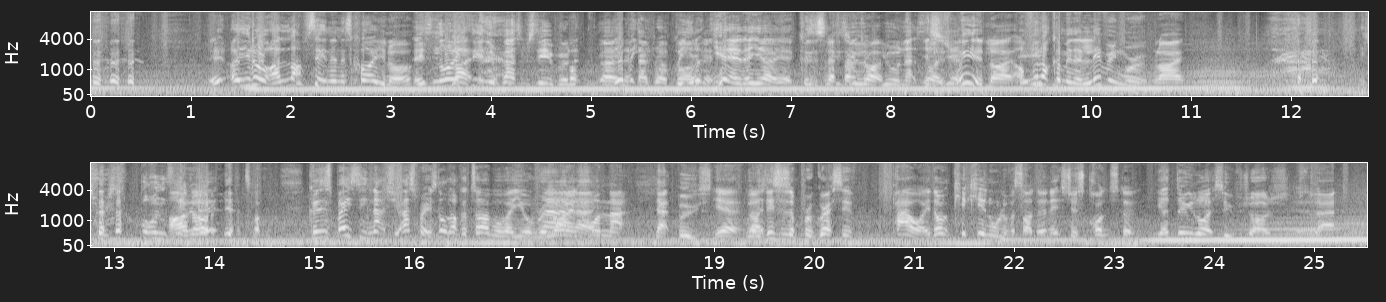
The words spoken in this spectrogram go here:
It- you know, I love sitting in this car. You know, It's nice Like- sitting in the passenger seat of a uh, yeah, but- left-hand drive car, you know- isn't it? yeah, yeah, yeah, yeah, because it's left hand you're- drive. you're on that It's side, just yeah. weird. Like I feel is. like I'm in a living room. Like It's responsive. I know, it? yeah, because it's basically naturally aspirated. It's not like a turbo where you're Nah, relying nah. on that. That boost. Yeah, Whereas- like this is a progressive power. It don't kick in all of a sudden. It's just constant. Yeah, I do like supercharged Yeah. for that.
